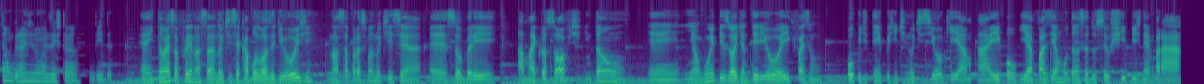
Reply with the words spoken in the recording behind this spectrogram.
tão grande não exista vida. É, então essa foi a nossa notícia cabulosa de hoje. Nossa próxima notícia é sobre a Microsoft. Então, é, em algum episódio anterior aí, que faz um pouco de tempo a gente noticiou que a, a Apple ia fazer a mudança dos seus chips né, para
